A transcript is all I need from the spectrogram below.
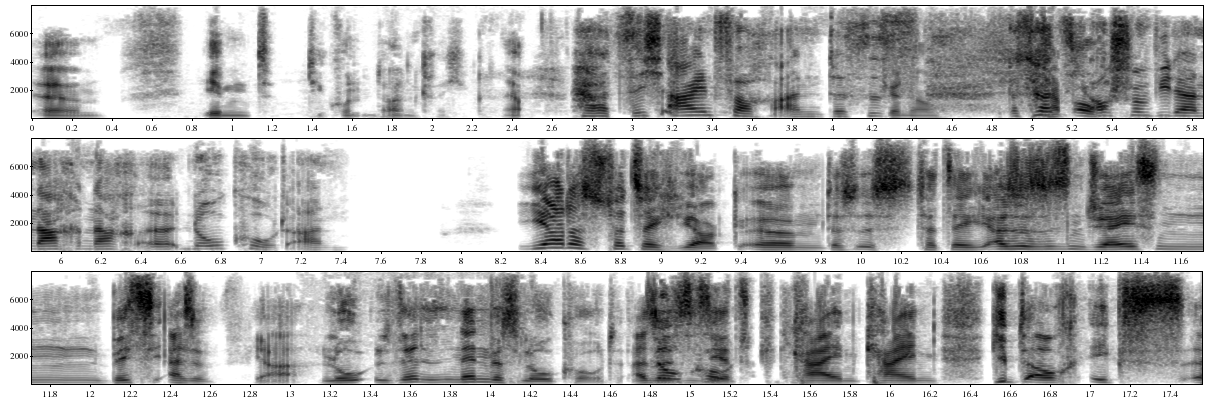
ähm, eben die Kundendaten kriege. Ja. Hört sich einfach an. Das ist, genau. das hört sich auch, auch, schon wieder nach, nach äh, No-Code an. Ja, das ist tatsächlich, ja, ähm, das ist tatsächlich, also es ist ein JSON bisschen, also ja, low, nennen wir es Low Code. Also Low es ist jetzt kein, kein, gibt auch X äh,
